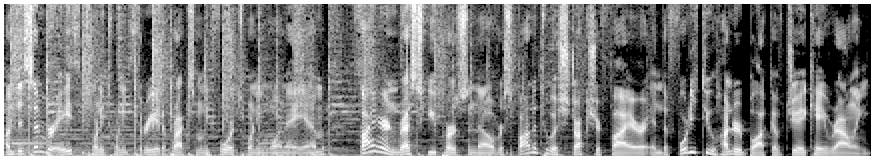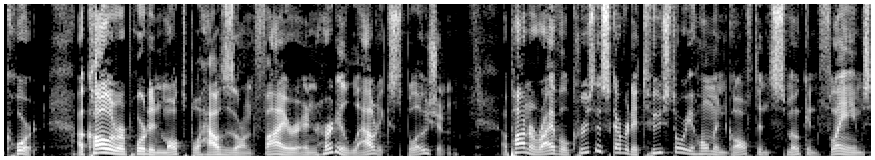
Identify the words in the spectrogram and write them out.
On December 8th, 2023, at approximately 4:21 a.m., fire and rescue personnel responded to a structure fire in the 4200 block of J.K. Rowling Court. A caller reported multiple houses on fire and heard a loud explosion. Upon arrival, crews discovered a two story home engulfed in smoke and flames,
